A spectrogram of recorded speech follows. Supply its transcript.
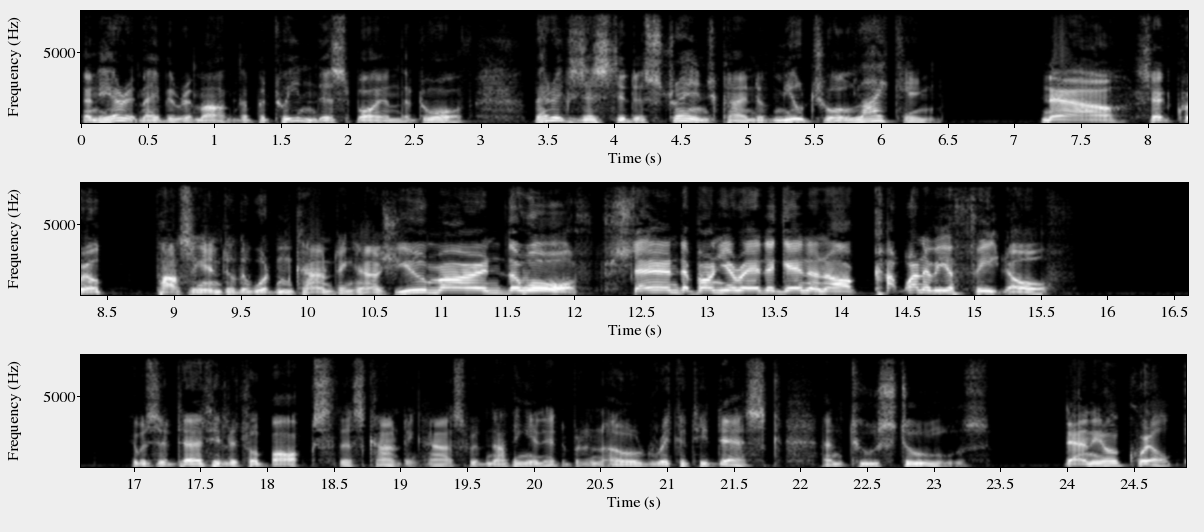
And here it may be remarked that between this boy and the dwarf there existed a strange kind of mutual liking. Now, said Quilp, passing into the wooden counting house, you mind the wharf. Stand upon your head again, and I'll cut one of your feet off. It was a dirty little box, this counting house, with nothing in it but an old rickety desk and two stools. Daniel Quilp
